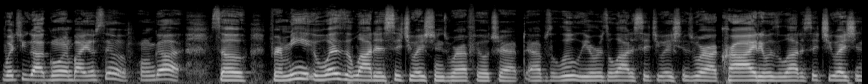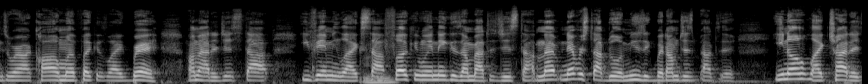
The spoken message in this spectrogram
what you got going by yourself on God. So for me, it was a lot of situations where I feel trapped. Absolutely. There was a lot of situations where I cried. It was a lot of situations where I called motherfuckers like, bruh, I'm about to just stop. You feel me? Like, stop mm-hmm. fucking with niggas. I'm about to just stop. Not, never stop doing music, but I'm just about to, you know, like try to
